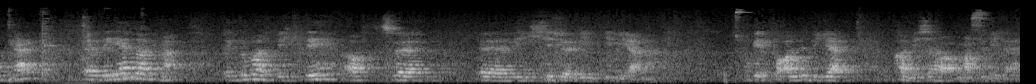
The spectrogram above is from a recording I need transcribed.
ok, eh, det er et argument. Det er globalt viktig at uh, vi ikke kjører bil i byene. For alle byer kan vi ikke ha masse biler.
